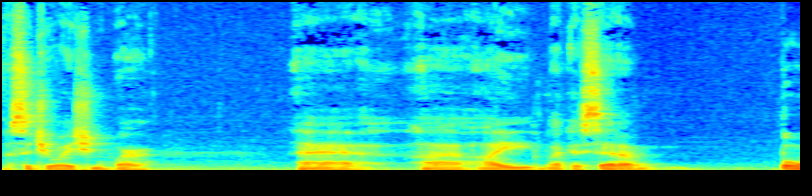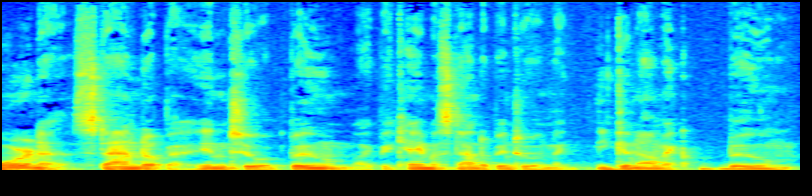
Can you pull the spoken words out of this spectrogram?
a situation where, uh, uh, I like I said, I'm born a stand up into a boom. I became a stand up into an economic boom.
